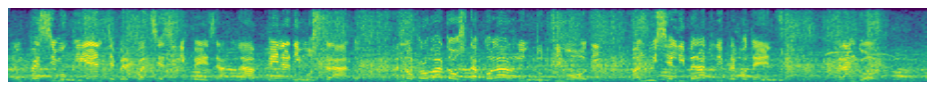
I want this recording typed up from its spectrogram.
È un pessimo cliente per qualsiasi difesa, l'ha appena dimostrato. Hanno provato a ostacolarlo in tutti i modi, ma lui si è liberato di prepotenza. Gran gol.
